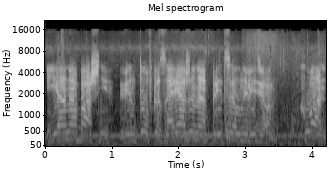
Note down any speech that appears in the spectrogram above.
Я на башне. Винтовка заряжена, прицел наведен. Хуан,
